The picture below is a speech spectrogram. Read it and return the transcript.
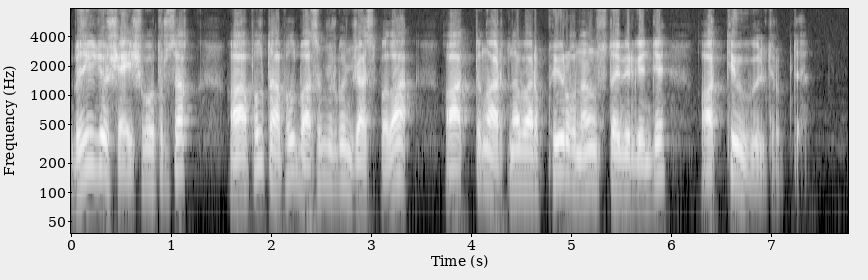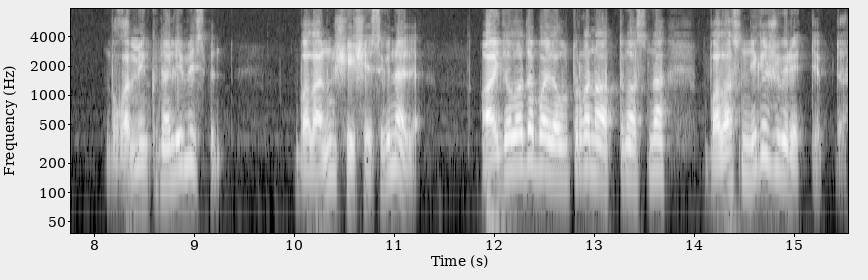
біз үйде шай ішіп отырсақ апыл тапыл басып жүрген жас бала аттың артына барып құйрығынан ұстай бергенде ат теуіп өлтіріпті. Бұған мен кінәлі емеспін. Баланың шешесі кінәлі. Айдалада байлаулы тұрған аттың астына баласын неге жібереді депті.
